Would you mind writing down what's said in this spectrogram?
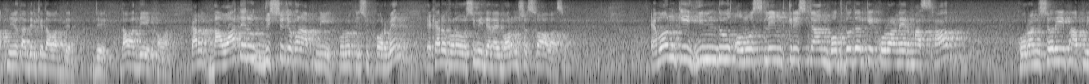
আপনিও তাদেরকে দাওয়াত দেন, যে দাওয়াত দিয়ে খাওয়ান। কারণ দাওয়াতের উদ্দেশ্য যখন আপনি কোনো কিছু করবেন, এখানে কোনো অসুবিধা নাই বরং সে সব আছে। এমনকি হিন্দু অমুসলিম খ্রিস্টান, বৌদ্ধদেরকে কোরআনের মাসাব কোরআন শরীফ আপনি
